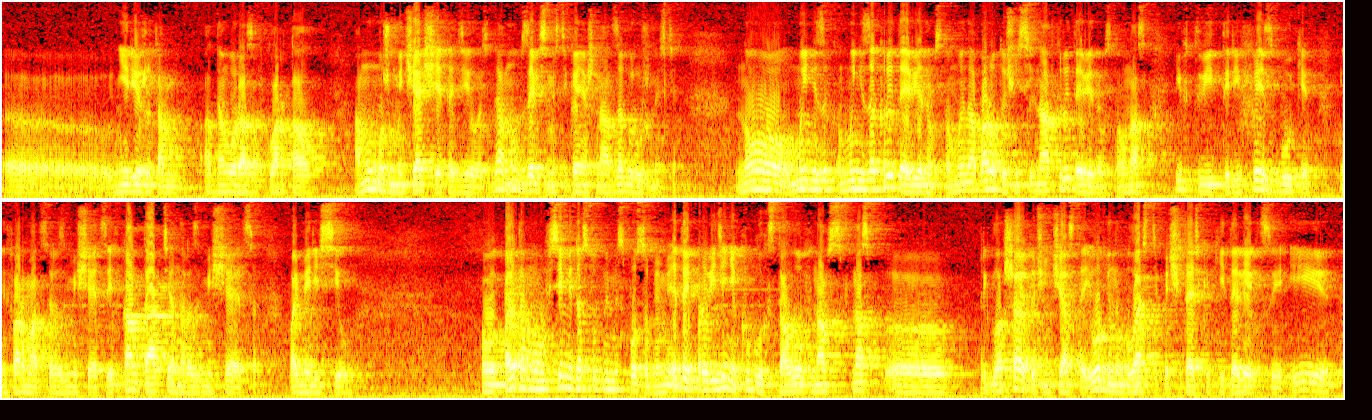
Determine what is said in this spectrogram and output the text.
э, не реже там одного раза в квартал, а мы можем и чаще это делать, да, ну, в зависимости, конечно, от загруженности. Но мы не, мы не закрытое ведомство, мы наоборот очень сильно открытое ведомство. У нас и в Твиттере, и в Фейсбуке информация размещается, и ВКонтакте она размещается по мере сил. Вот, поэтому всеми доступными способами. Это и проведение круглых столов. Нас, нас э, приглашают очень часто и органы власти почитать какие-то лекции, и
